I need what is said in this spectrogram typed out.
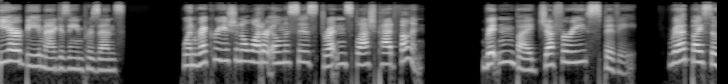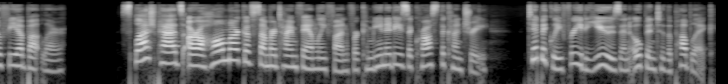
PRB Magazine presents When Recreational Water Illnesses Threaten Splash Pad Fun. Written by Jeffrey Spivey. Read by Sophia Butler. Splash pads are a hallmark of summertime family fun for communities across the country, typically free to use and open to the public.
